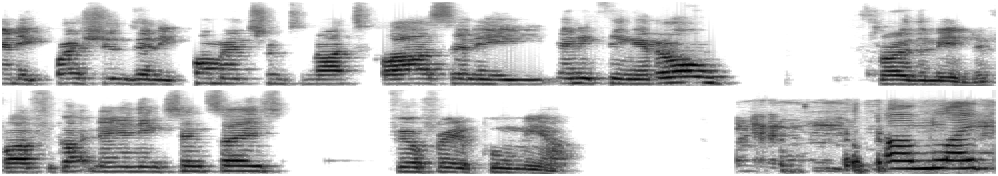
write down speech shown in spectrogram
any questions, any comments from tonight's class, any anything at all, throw them in. If I've forgotten anything, senseis, feel free to pull me up. Um, like,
